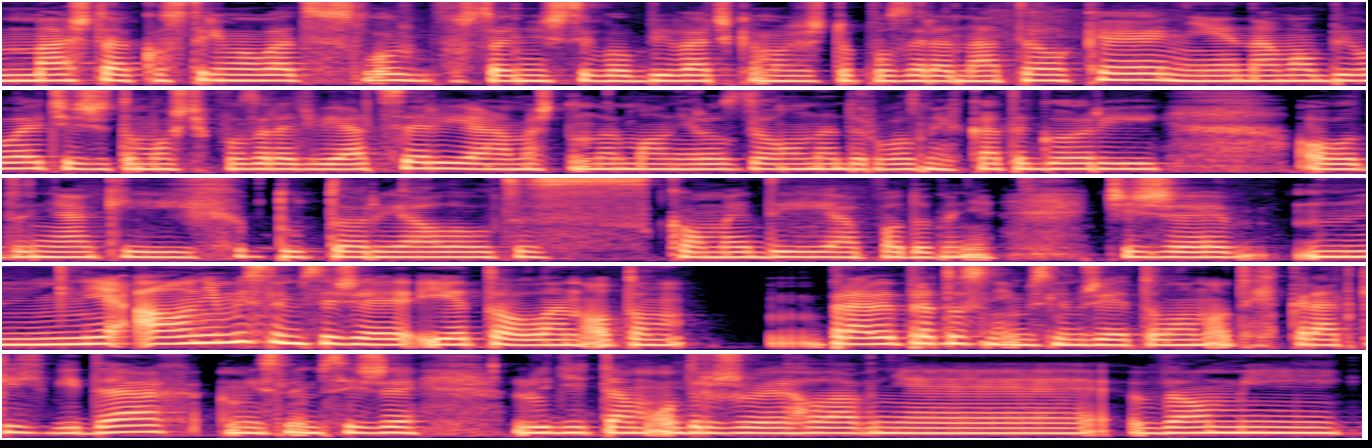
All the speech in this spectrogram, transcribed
máš to ako streamovaciu službu, sadneš si v obývačke, môžeš to pozerať na telke, nie na mobile, čiže to môžete pozerať viacerí a máš to normálne rozdelené do rôznych kategórií od nejakých tutoriálov cez komedy a podobne. Čiže, mm, nie, ale nemyslím si, že je to len o tom, práve preto si nemyslím, že je to len o tých krátkých videách. Myslím si, že ľudí tam udržuje hlavne veľmi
